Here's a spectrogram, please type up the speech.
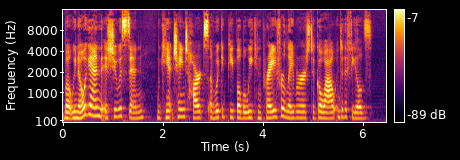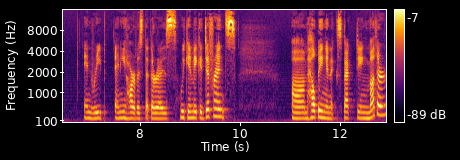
But we know again, the issue is sin. We can't change hearts of wicked people, but we can pray for laborers to go out into the fields and reap any harvest that there is. We can make a difference um, helping an expecting mother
